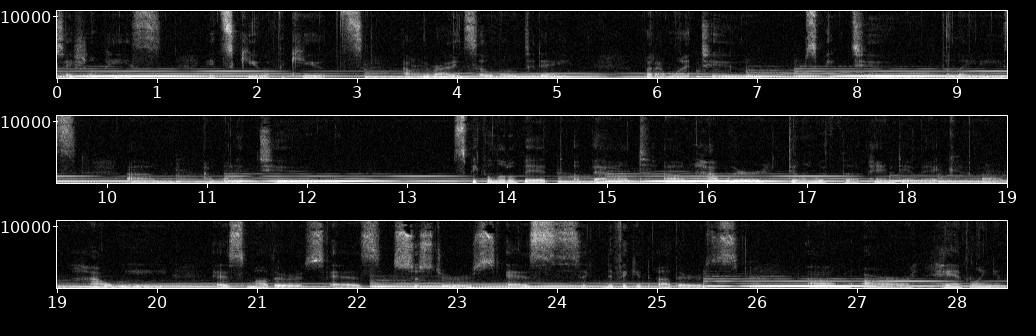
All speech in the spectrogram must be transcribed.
Conversational Piece. It's Q of the Cutes. I'll be riding solo today, but I wanted to speak to the ladies. Um, I wanted to speak a little bit about um, how we're dealing with the pandemic, um, how we, as mothers, as sisters, as significant others, um, are handling and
